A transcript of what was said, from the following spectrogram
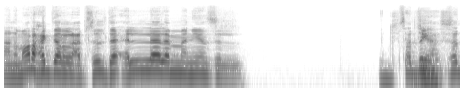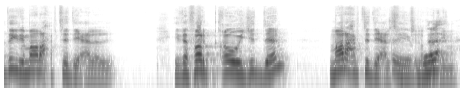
أنا ما راح أقدر ألعب زلدة إلا لما ينزل صدقني. صدقني ما راح أبتدي على ال... إذا فرق قوي جدا ما راح أبتدي على السويتش لا. القديمة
